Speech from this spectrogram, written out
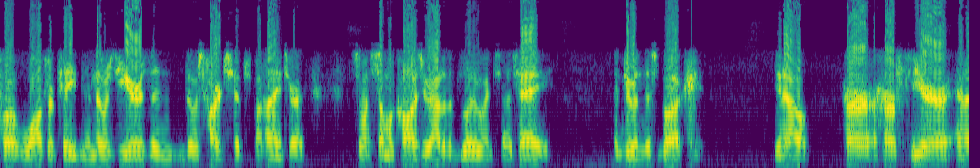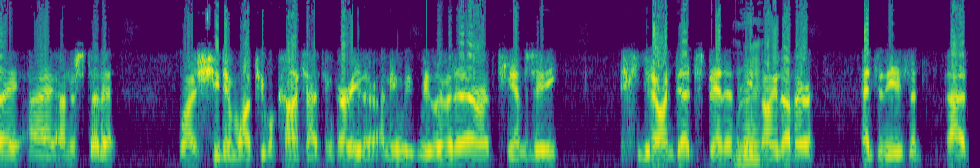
put Walter Payton in those years and those hardships behind her. So when someone calls you out of the blue and says, "Hey, I'm doing this book," you know, her her fear, and I I understood it, was she didn't want people contacting her either. I mean, we we live in an era of TMZ, you know, and Deadspin and Right. eight million other entities that that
